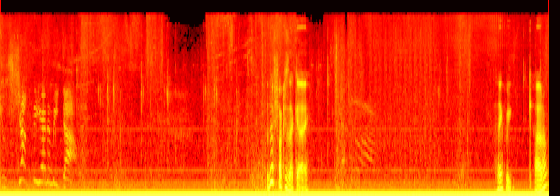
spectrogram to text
You shut the enemy down. Who the fuck is that guy? I think we got him.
